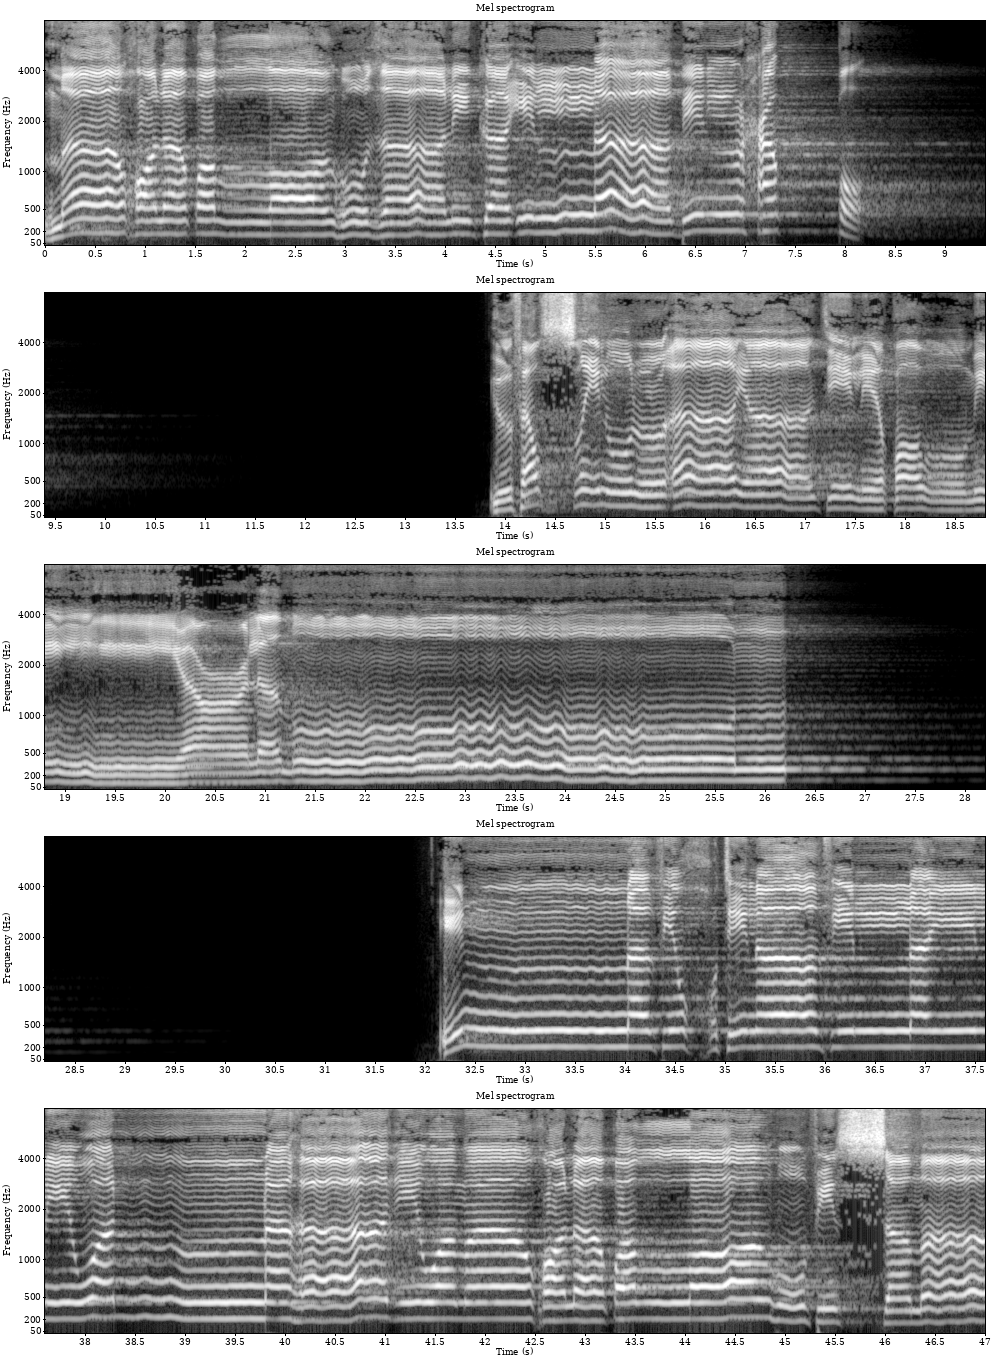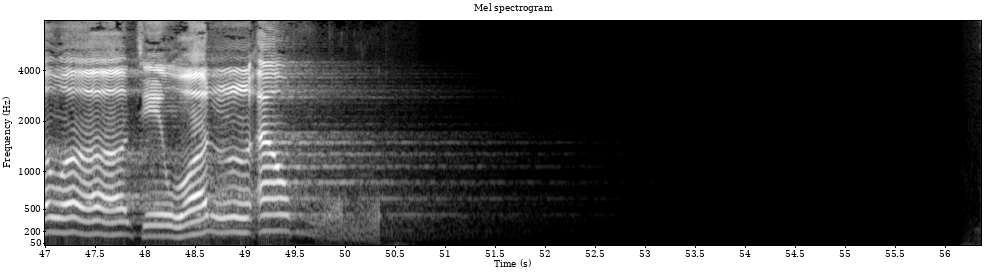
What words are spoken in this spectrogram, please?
ما خلق الله ذلك إلا بالحق. يفصل الآيات لقوم يعلمون إن في اختلاف الليل والنهار وما خلق الله في السماوات والأرض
